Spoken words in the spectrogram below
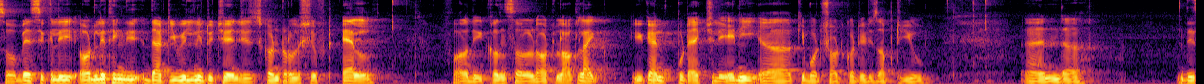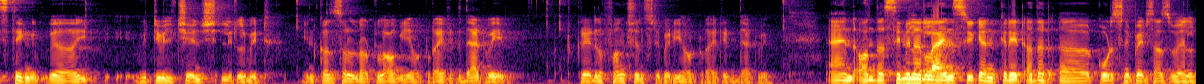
so basically only thing that you will need to change is control shift L for the console.log like you can put actually any uh, keyboard shortcut it is up to you. And uh, this thing uh, it will change a little bit. In console.log you have to write it that way. To create the function snippet you have to write it that way. And on the similar lines you can create other uh, code snippets as well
